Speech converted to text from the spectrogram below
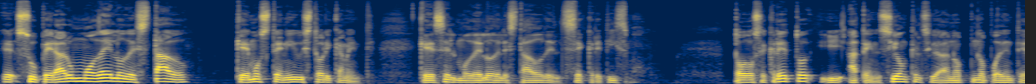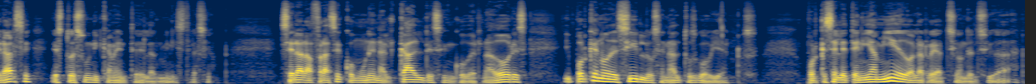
eh, superar un modelo de Estado que hemos tenido históricamente, que es el modelo del Estado del secretismo. Todo secreto y atención que el ciudadano no puede enterarse, esto es únicamente de la administración. Será la frase común en alcaldes, en gobernadores y, por qué no decirlos, en altos gobiernos, porque se le tenía miedo a la reacción del ciudadano.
